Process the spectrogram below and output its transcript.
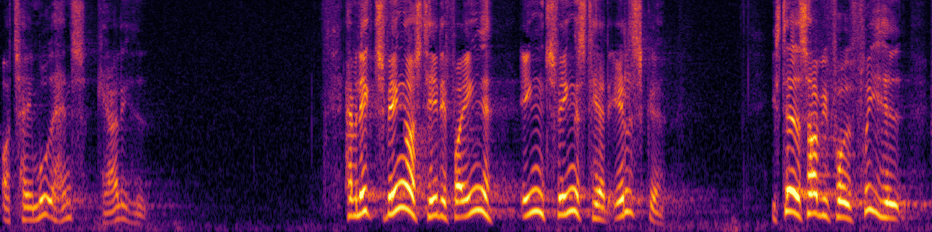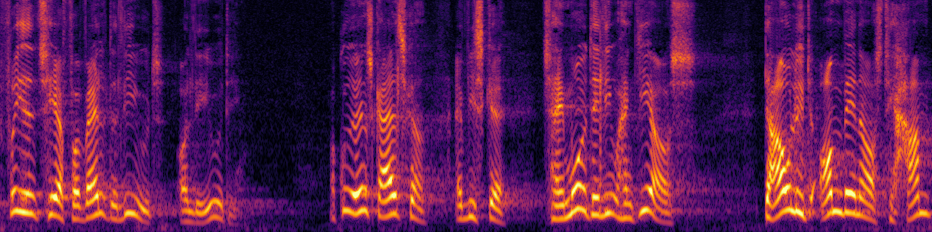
og tage imod hans kærlighed. Han vil ikke tvinge os til det, for ingen, ingen tvinges til at elske. I stedet så har vi fået frihed, frihed til at forvalte livet og leve det. Og Gud ønsker altså, at vi skal tage imod det liv, han giver os. Dagligt omvender os til ham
